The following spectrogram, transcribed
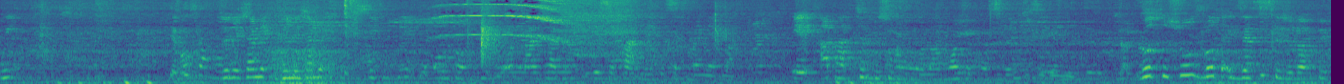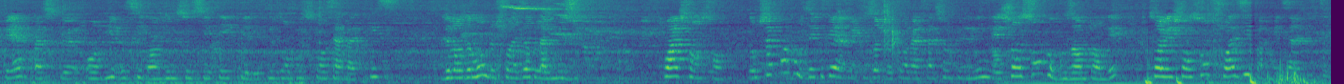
Oui. C'est bon ça Je n'ai jamais, je n'ai jamais été écoutée ou entendue. On ne m'a jamais laissé parler de cette manière-là. Et à partir de ce moment-là, moi, je considère que c'est gagné. L'autre chose, l'autre exercice que je leur fais faire, parce qu'on vit aussi dans une société qui est de plus en plus conservatrice, je leur demande de choisir la musique. Trois chansons. Donc chaque fois que vous écoutez un épisode de Conversation féminine, les chansons que vous entendez sont les chansons choisies par mes invités.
